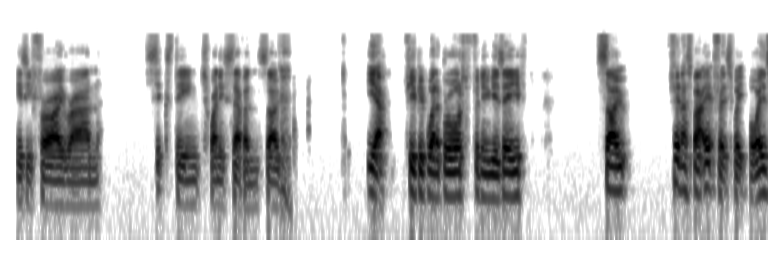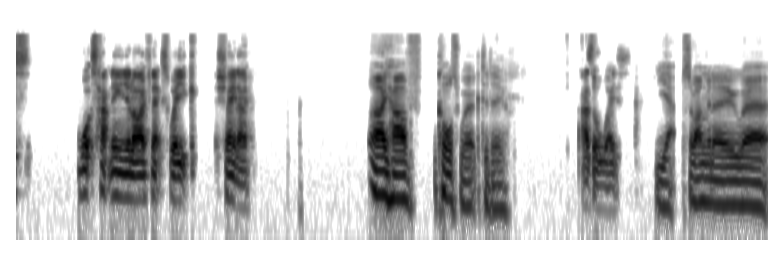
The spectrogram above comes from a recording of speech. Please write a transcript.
Izzy Fry ran 16.27. So, yeah, a few people went abroad for New Year's Eve. So, I think that's about it for this week, boys. What's happening in your life next week, Shano? I have coursework to do. As always. Yeah, so I'm gonna uh,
